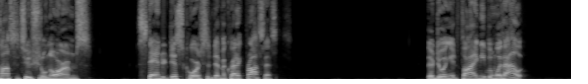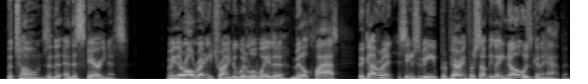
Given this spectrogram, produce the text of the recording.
constitutional norms standard discourse and democratic processes. They're doing it fine even without the tones and the, and the scariness. I mean, they're already trying to whittle away the middle class. The government seems to be preparing for something they know is going to happen.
